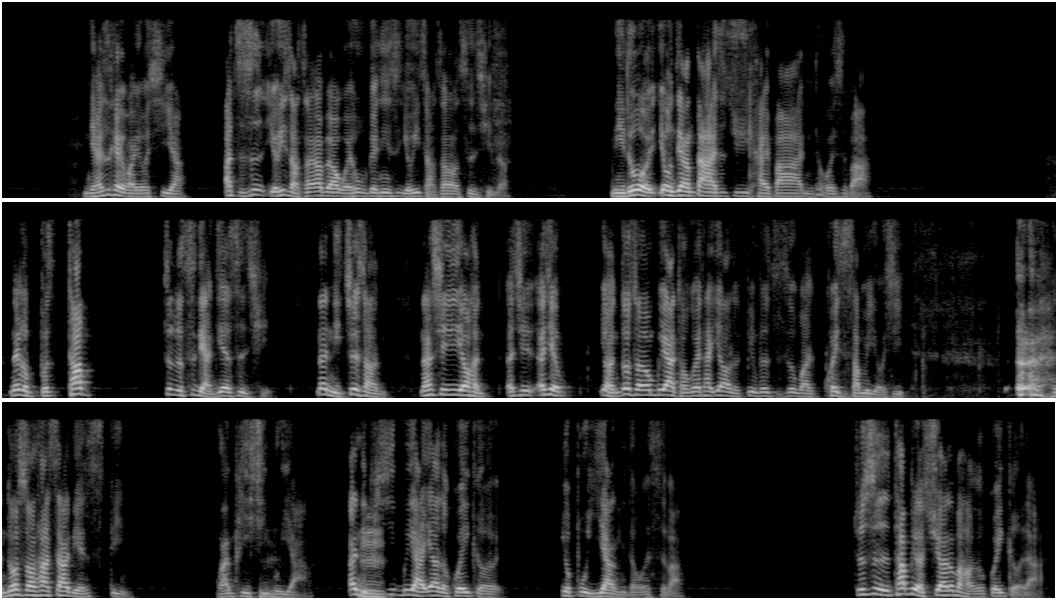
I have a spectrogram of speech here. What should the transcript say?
嗯、你还是可以玩游戏啊，啊，只是游戏厂商要不要维护更新是游戏厂商的事情了。你如果用这样大，还是继续开发，你懂我意思吧？那个不是，它这个是两件事情。那你最少那些有很，而且而且有很多时候用 VR 头盔，他要的并不是只是玩 Quest 上面游戏，很多时候他是要连 Steam 玩 PC VR，那、嗯啊、你 PC VR 要的规格又不一样，你懂我意思吧？就是他没有需要那么好的规格的、啊。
